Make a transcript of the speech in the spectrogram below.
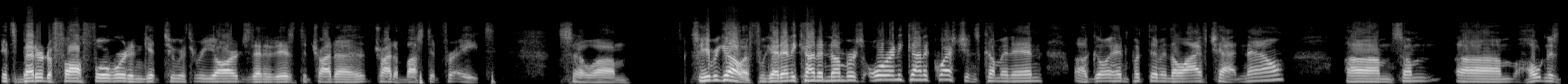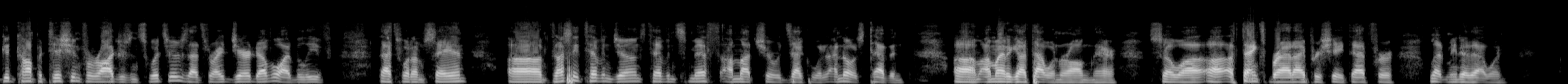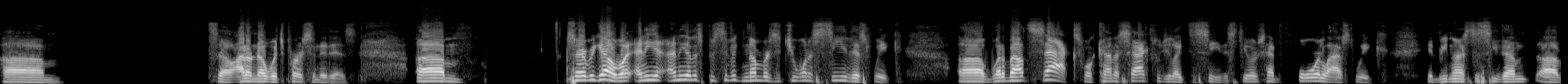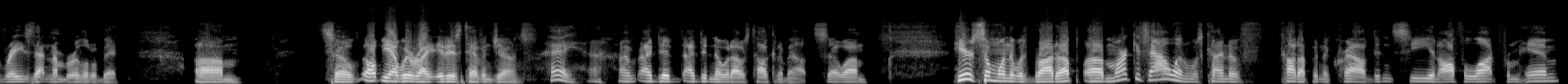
It's better to fall forward and get two or three yards than it is to try to try to bust it for eight. So um, so here we go. If we got any kind of numbers or any kind of questions coming in, uh, go ahead and put them in the live chat now. Um, some um, is good competition for Rogers and Switzers. That's right, Jared Devil. I believe that's what I'm saying. Uh, did I say Tevin Jones, Tevin Smith? I'm not sure exactly what I know. It's Tevin. Um, I might have got that one wrong there. So uh, uh, thanks, Brad. I appreciate that for letting me know that one. Um, so I don't know which person it is. Um, so there we go. What any any other specific numbers that you want to see this week? Uh, what about sacks? What kind of sacks would you like to see? The Steelers had four last week. It'd be nice to see them uh, raise that number a little bit. Um, So, oh yeah, we're right. It is Tevin Jones. Hey, I, I did I did know what I was talking about. So, um, here's someone that was brought up. Uh, Marcus Allen was kind of caught up in the crowd. Didn't see an awful lot from him.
